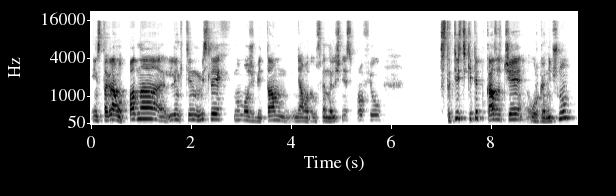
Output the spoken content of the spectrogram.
Инстаграм отпадна, LinkedIn мислех, но може би там няма, освен на личния си профил. Статистиките показват, че органично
